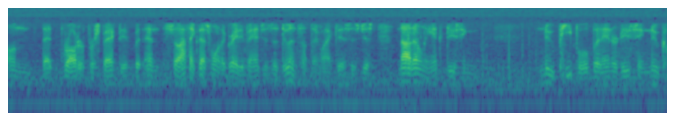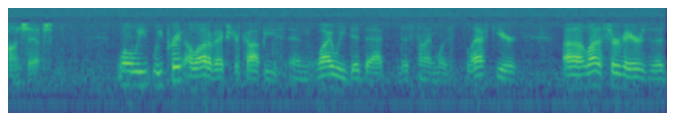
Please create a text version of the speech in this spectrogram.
on that broader perspective. But and so I think that's one of the great advantages of doing something like this is just not only introducing new people, but introducing new concepts. Well, we, we print a lot of extra copies, and why we did that this time was last year, uh, a lot of surveyors and,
